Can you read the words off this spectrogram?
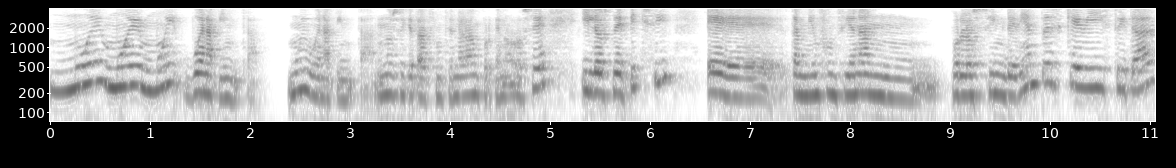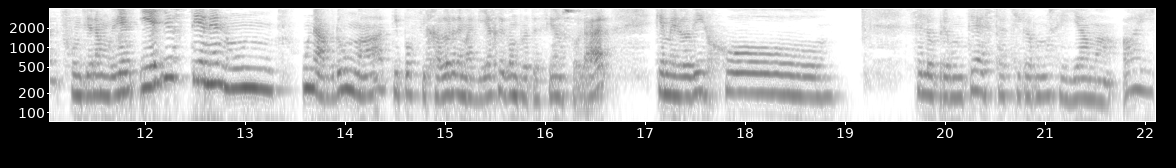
muy, muy, muy buena pinta. Muy buena pinta. No sé qué tal funcionarán porque no lo sé. Y los de Pixie eh, también funcionan, por los ingredientes que he visto y tal, funcionan muy bien. Y ellos tienen una bruma tipo fijador de maquillaje con protección solar, que me lo dijo... Se lo pregunté a esta chica, ¿cómo se llama? Ay,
